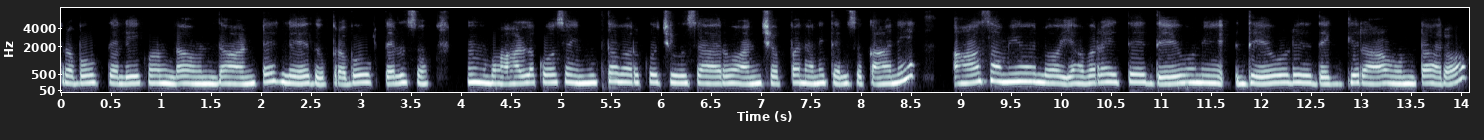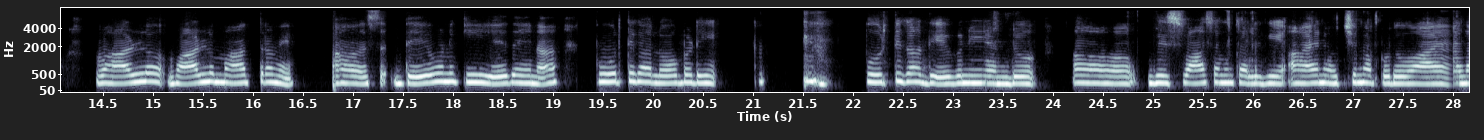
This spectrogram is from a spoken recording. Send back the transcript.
ప్రభువుకు తెలియకుండా ఉందా? అంటే లేదు ప్రభువుకు తెలుసు. వాళ్ళ కోసం ఇంతవరకు చూశారు అని చెప్పనని తెలుసు. కానీ ఆ సమయంలో ఎవరైతే దేవుని దేవుడి దగ్గర ఉంటారో వాళ్ళు వాళ్ళు మాత్రమే ఆ దేవునికి ఏదైనా పూర్తిగా లోబడి పూర్తిగా దేవుని అందు విశ్వాసం కలిగి ఆయన వచ్చినప్పుడు ఆయన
